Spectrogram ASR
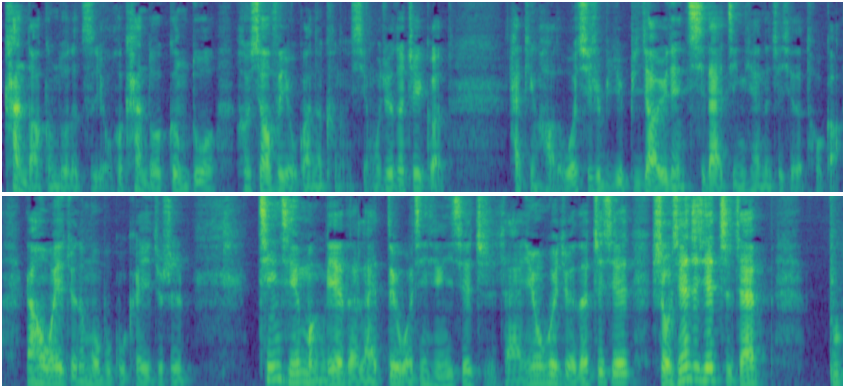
看到更多的自由和看多更多和消费有关的可能性。我觉得这个。还挺好的，我其实比比较有点期待今天的这些的投稿，然后我也觉得莫布谷可以就是亲情猛烈的来对我进行一些指摘，因为我会觉得这些首先这些指摘不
